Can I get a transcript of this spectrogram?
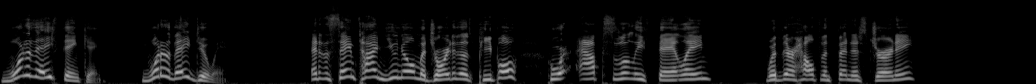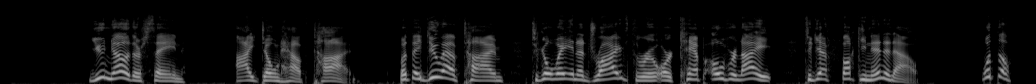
What are they thinking? What are they doing? And at the same time, you know, a majority of those people who are absolutely failing with their health and fitness journey, you know, they're saying, I don't have time. But they do have time to go wait in a drive through or camp overnight to get fucking in and out. What the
